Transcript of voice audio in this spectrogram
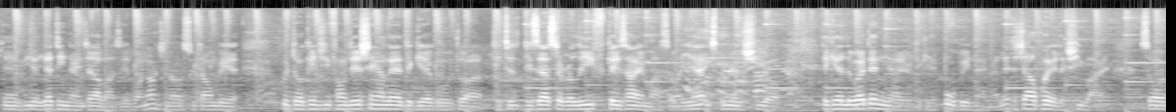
ပြန်ပြီးတော့ရည်တည်နိုင်ကြပါစေပေါ့နော်ကျွန်တော်ဆူတောင်းပေးတယ်ခု Talking G Foundation ကလည်းတကယ်ကိုသူက disaster relief ကိစ္စတွေမှာဆိုတော့အရင် experience ရှိတော့တကယ်လိုအပ်တဲ့နေရာတွေတကယ်ပို့ပေးနိုင်တယ်လေတခြားဖွဲ့လည်းရှိပါတယ်ဆိုတော့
